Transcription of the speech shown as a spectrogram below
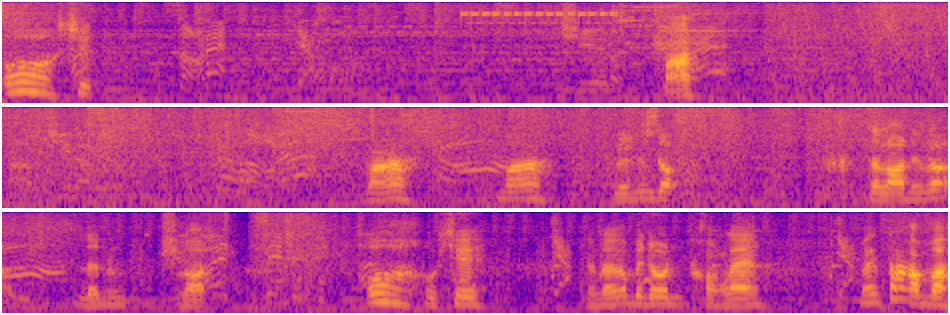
โอ้ชิต มา มา มาเหลือหนึ่งดอกจะรอหนึ่งแล้วเหลือหนึ่งหลอด โอ้โอเคอย่างน้อยก็ไปโดนของแรง แม่งตามว่ะ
